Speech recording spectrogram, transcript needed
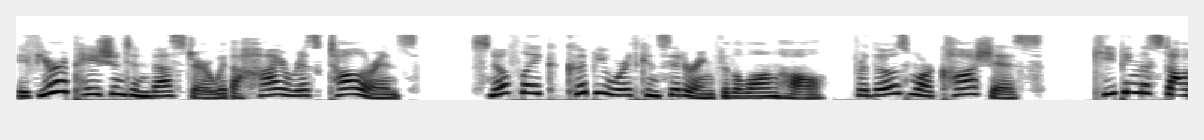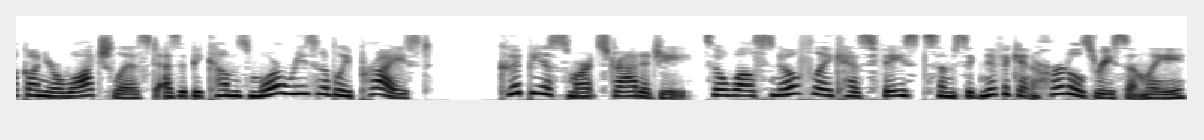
if you're a patient investor with a high risk tolerance, Snowflake could be worth considering for the long haul. For those more cautious, keeping the stock on your watch list as it becomes more reasonably priced could be a smart strategy. So while Snowflake has faced some significant hurdles recently,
